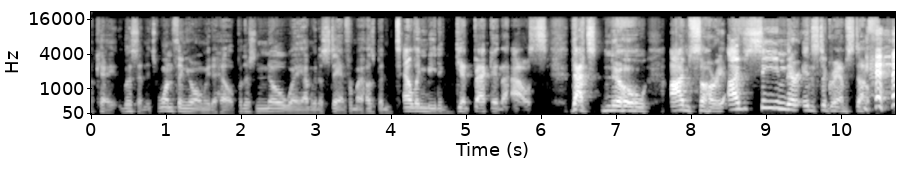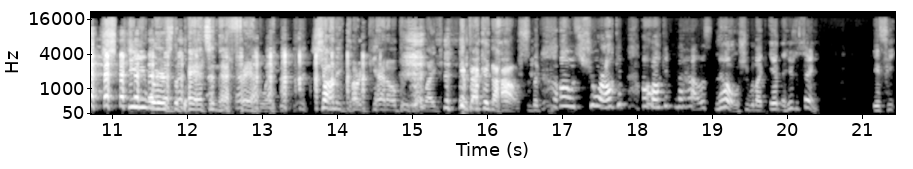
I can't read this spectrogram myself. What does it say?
okay, listen, it's one thing you want me to help, but there's no way I'm going to stand for my husband telling me to get back in the house. That's no, I'm sorry. I've seen their Instagram stuff. she wears the pants in that family. Johnny Gargano people like, get back in the house. It's like, oh, sure, I'll get, oh, I'll get in the house. No, she would like. Here's the thing: if he,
